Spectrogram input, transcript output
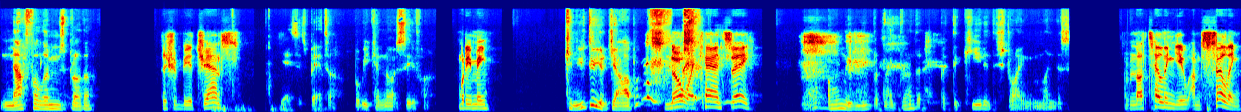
Nephilim's brother. There should be a chance. Yes, it's better, but we cannot save her. What do you mean? Can you do your job? No, I can't say. Not only you, but my brother, but the key to destroying Mundus. I'm not telling you. I'm selling.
